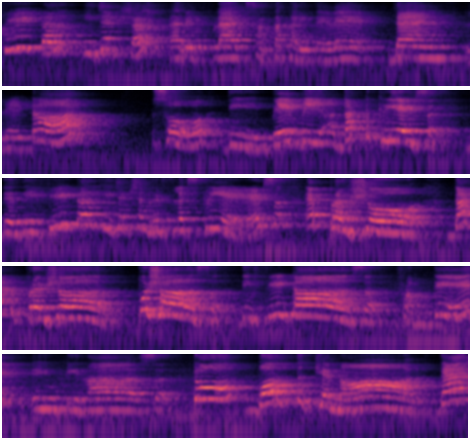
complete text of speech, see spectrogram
ಫೀಟಲ್ ಇಜೆಕ್ಷನ್ ರಿಫ್ಲೆಕ್ಸ್ ಅಂತ ಕರಿತೇವೆ. Then later so the baby that creates the, the fetal ejection reflex creates a pressure that pressure pushes the fetus from the uterus to birth canal then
